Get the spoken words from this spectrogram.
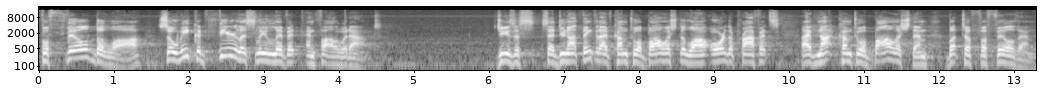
fulfilled the law so we could fearlessly live it and follow it out. Jesus said, Do not think that I've come to abolish the law or the prophets. I have not come to abolish them, but to fulfill them.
